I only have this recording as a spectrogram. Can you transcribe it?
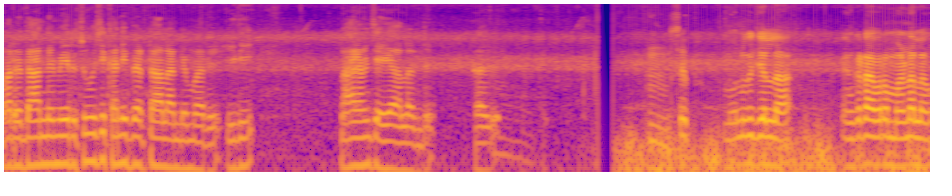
మరి దాన్ని మీరు చూసి కనిపెట్టాలండి మరి. ఇది న్యాయం చేయాలండి. అది. ములుగు జిల్లా వెంకటాపురం మండలం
